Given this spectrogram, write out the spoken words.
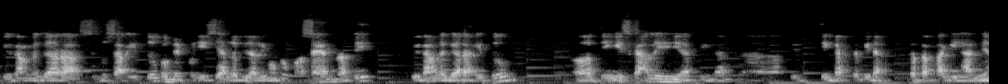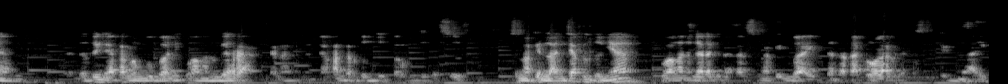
piutang negara sebesar itu, kemudian penyisian lebih dari 50 persen, berarti piutang negara itu uh, tinggi sekali ya tingkat uh, tingkat ketidak ketertagihannya. Tentu ini akan membebani keuangan negara karena akan tertuntut tertuntut tersebut. Semakin lancar tentunya keuangan negara kita akan semakin baik dan tata kelola kita akan semakin baik.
